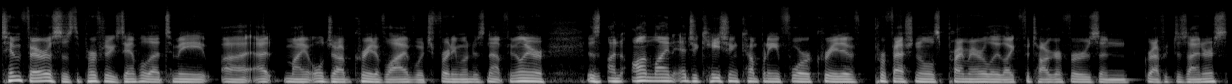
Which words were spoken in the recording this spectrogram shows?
Tim Ferriss is the perfect example of that to me uh, at my old job, Creative Live, which for anyone who's not familiar is an online education company for creative professionals, primarily like photographers and graphic designers.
